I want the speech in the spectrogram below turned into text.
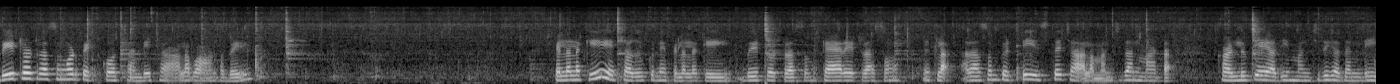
బీట్రూట్ రసం కూడా పెట్టుకోవచ్చు అండి చాలా బాగుంటుంది. పిల్లలకి చదువుకునే పిల్లలకి బీట్రూట్ రసం క్యారెట్ రసం ఇట్లా రసం పెట్టి ఇస్తే చాలా మంచిదన్నమాట. కళ్ళుకే అది మంచిది కదండి.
